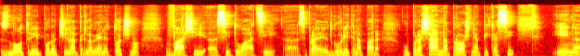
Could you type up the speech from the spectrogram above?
znotraj poročila prilagojene točno vaši uh, situaciji. Uh, se pravi, odgovorite na par vprašanj na prošnja.si in uh,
